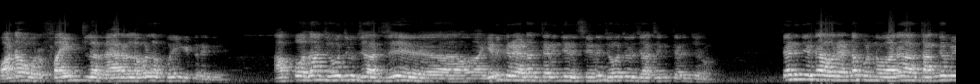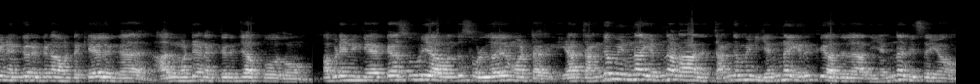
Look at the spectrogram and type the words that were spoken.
படம் ஒரு ஃபைட்டில் வேற லெவலில் போய்கிட்டு இருக்கு. அப்போதான் ஜோஜு ஜார்ஜ் இருக்கிற இடம் தெரிஞ்சிருச்சுன்னு ஜோஜு ஜார்ஜுக்கு தெரிஞ்சிடும் தெரிஞ்சுட்டு அவர் என்ன பண்ணுவார் தங்க மீன் எங்கே இருக்குன்னு அவன்கிட்ட கேளுங்க அது மட்டும் எனக்கு தெரிஞ்சா போதும் அப்படின்னு கேட்க சூர்யா வந்து சொல்லவே மாட்டார். ஏன் தங்க மீன்னா என்னடா அது தங்க மீன் என்ன இருக்கு அதில் அது என்ன விஷயம்?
